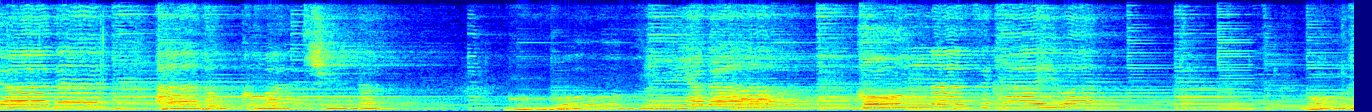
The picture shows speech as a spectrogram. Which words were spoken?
であの子は死んだ。もう嫌だ。こんな世界は。もう二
